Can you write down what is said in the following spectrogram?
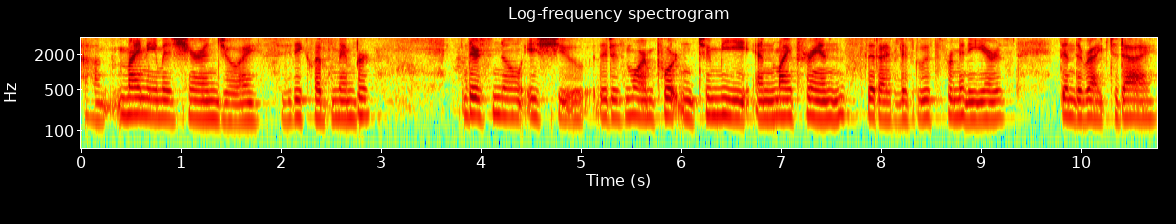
Um, my name is Sharon Joy, City Club member. There's no issue that is more important to me and my friends that I've lived with for many years than the right to die.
